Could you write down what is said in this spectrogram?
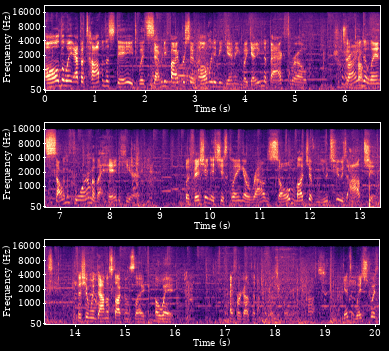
all the way at the top of the stage with 75% already beginning, but getting the back throw, trying to land some form of a hit here. But Fischnt is just playing around so much of Mewtwo's options. Fischnt went down a stock and was like, oh wait, I forgot that I'm the best player across. Gets Witch Twist,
